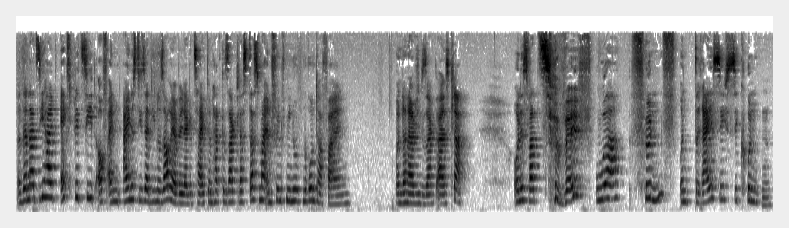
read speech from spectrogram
Und dann hat sie halt explizit auf ein, eines dieser Dinosaurierbilder gezeigt und hat gesagt, lass das mal in fünf Minuten runterfallen. Und dann habe ich gesagt, alles klar. Und es war 12 Uhr 5 und 30 Sekunden.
